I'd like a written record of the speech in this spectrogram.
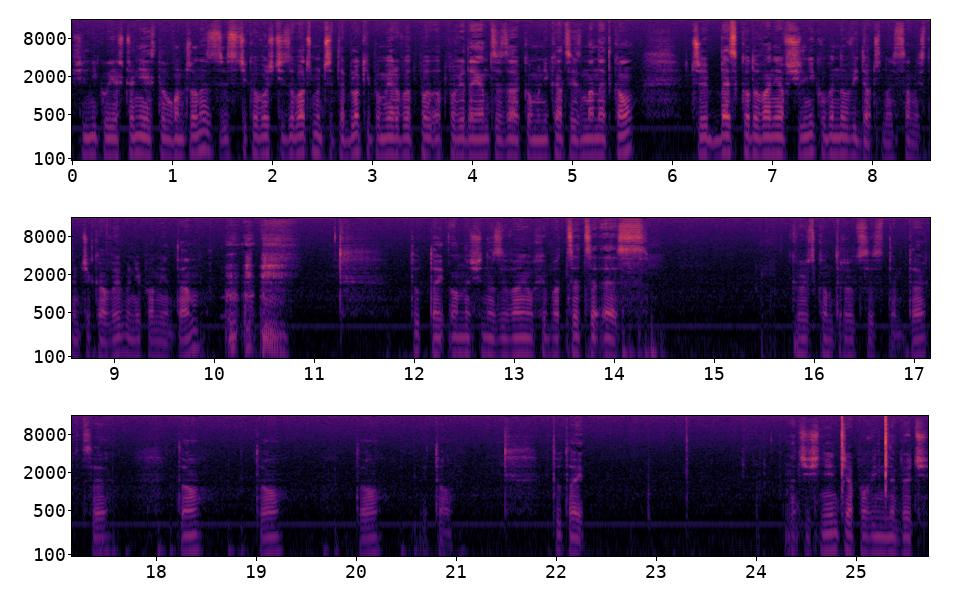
W silniku jeszcze nie jest to włączone. Z, z ciekawości zobaczmy, czy te bloki pomiarowe odpo odpowiadające za komunikację z manetką, czy bez kodowania w silniku będą widoczne. Sam jestem ciekawy, bo nie pamiętam. Tutaj one się nazywają chyba CCS. Cruise Control System, tak? C, to, to, to i to. Tutaj naciśnięcia powinny być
